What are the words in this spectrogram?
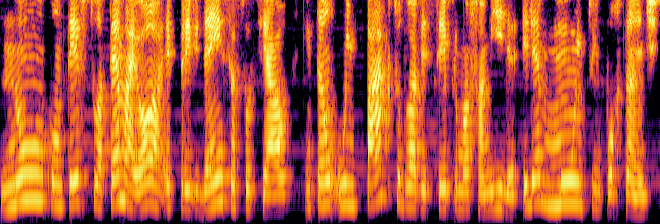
Num contexto até maior, é previdência social. Então, o impacto do AVC para uma família, ele é muito importante.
